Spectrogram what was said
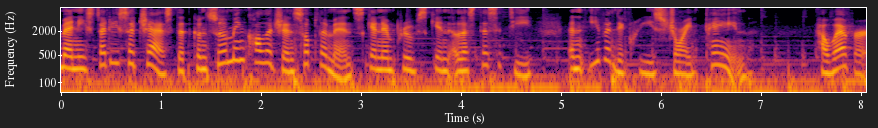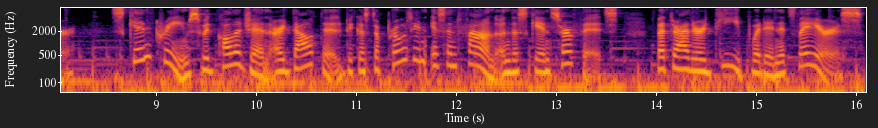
many studies suggest that consuming collagen supplements can improve skin elasticity and even decrease joint pain. However, skin creams with collagen are doubted because the protein isn't found on the skin surface, but rather deep within its layers.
